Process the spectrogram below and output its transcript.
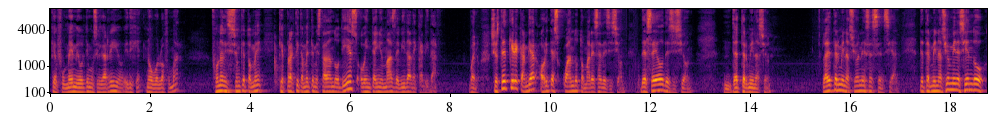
que fumé mi último cigarrillo y dije, no vuelvo a fumar. Fue una decisión que tomé que prácticamente me está dando 10 o 20 años más de vida de calidad. Bueno, si usted quiere cambiar, ahorita es cuando tomar esa decisión. Deseo, decisión, determinación. La determinación es esencial. Determinación viene siendo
